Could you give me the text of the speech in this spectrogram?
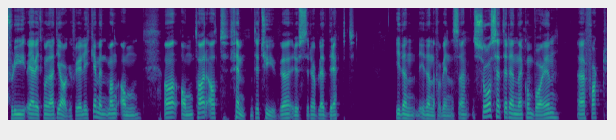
fly. Jeg vet ikke om det er et jagerfly eller ikke, men man, an, man antar at 15-20 russere ble drept i, den, i, denne forbindelse. Så setter denne konvoien eh, fart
